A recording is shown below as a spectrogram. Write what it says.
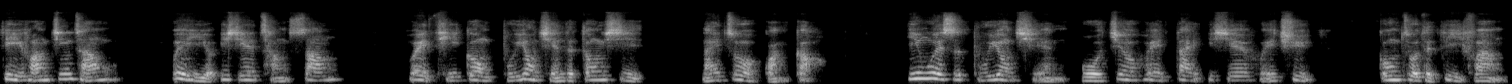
地方，经常会有一些厂商会提供不用钱的东西来做广告。因为是不用钱，我就会带一些回去工作的地方，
